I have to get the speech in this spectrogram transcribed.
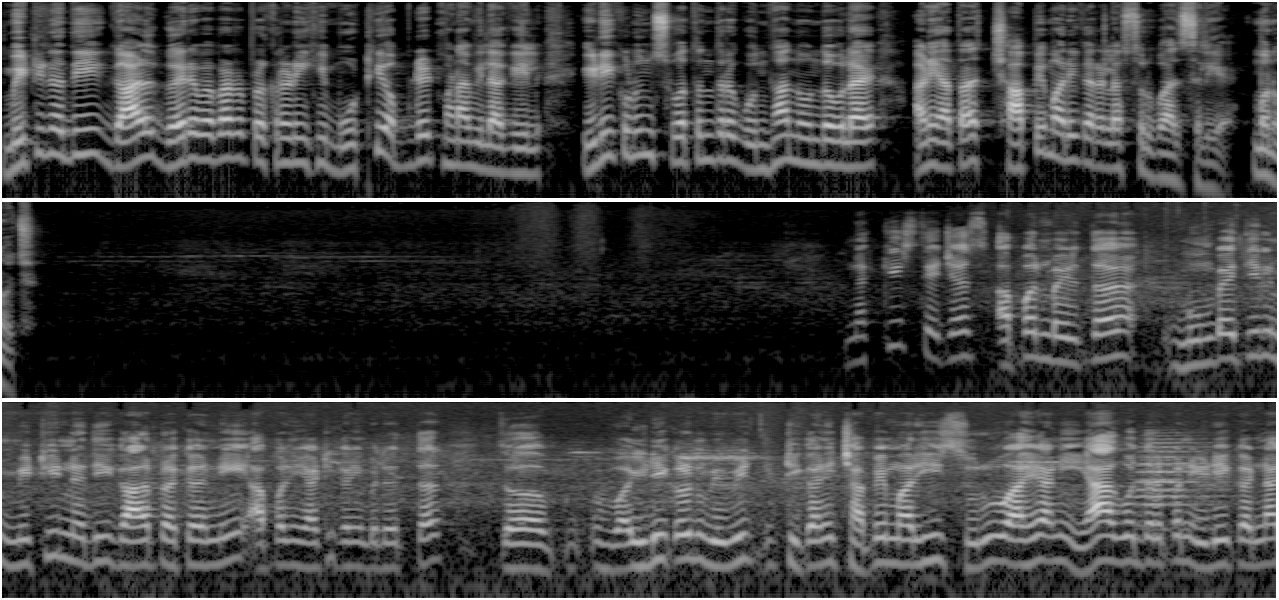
मिठी नदी गाळ गैरव्यवहार प्रकरणी ही मोठी अपडेट म्हणावी लागेल. ईडीकडून स्वतंत्र गुन्हा नोंदवलाय आणि आता छापेमारी करायला सुरुवात झाली आहे. मनोज. नक्कीच तेजस आपण बघितलं मुंबईतील मिठी नदी गाळ प्रकरणी आपण या ठिकाणी बघितलं तर ईडीकडून विविध ठिकाणी छापेमारी ही सुरू आहे आणि या अगोदर पण ईडीकडनं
